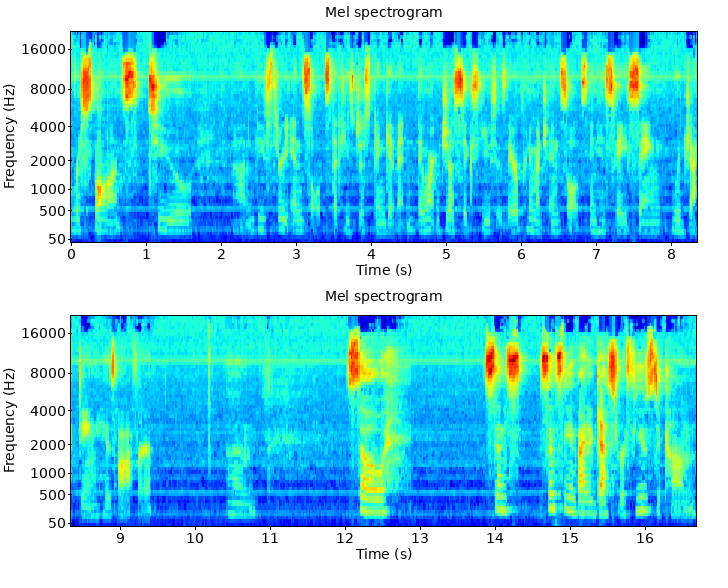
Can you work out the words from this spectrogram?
response to um, these three insults that he's just been given. They weren't just excuses, they were pretty much insults in his face, saying, rejecting his offer. Um, so, since, since the invited guests refused to come,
